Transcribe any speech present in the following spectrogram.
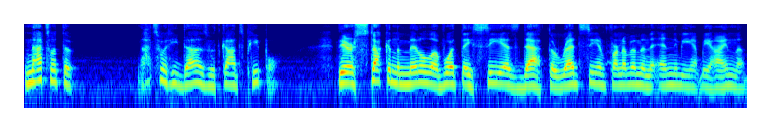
And that's what the that's what he does with God's people. They are stuck in the middle of what they see as death, the Red Sea in front of them and the enemy behind them.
